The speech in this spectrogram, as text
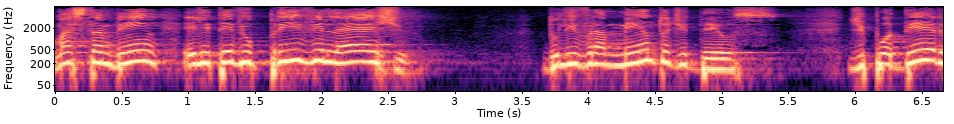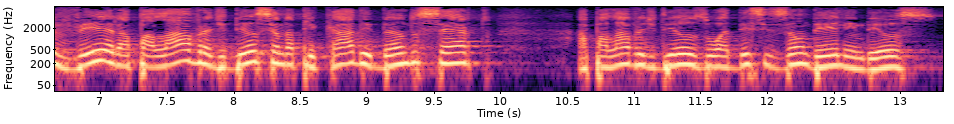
Mas também ele teve o privilégio do livramento de Deus, de poder ver a palavra de Deus sendo aplicada e dando certo. A palavra de Deus ou a decisão dele em Deus.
